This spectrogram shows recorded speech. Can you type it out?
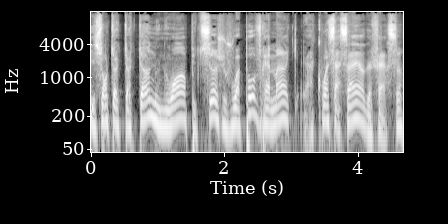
ils sont autochtones ou noirs, puis tout ça, je vois pas vraiment à quoi ça sert de faire ça.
